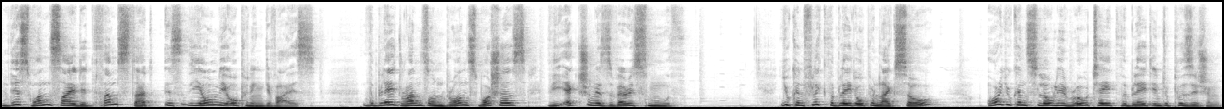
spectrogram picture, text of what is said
This one-sided thumb stud is the only opening device. The blade runs on bronze washers, the action is very smooth. You can flick the blade open like so, or you can slowly rotate the blade into position.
